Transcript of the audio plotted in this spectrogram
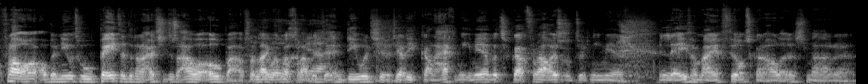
vooral al- benieuwd hoe Peter er dan uitziet als oude opa. Of dat lijkt me wel Oh, grappig. ja. En Diewertje, ja, die kan eigenlijk niet meer. Dat qua verhaal is het natuurlijk niet meer in leven. Maar in films kan alles. Maar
